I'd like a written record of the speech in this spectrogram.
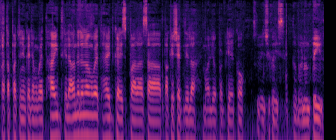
katapat niya yung kanyang wet hide. Kailangan nila ng wet hide guys para sa pakished nila, mga leopard gecko. So, ayan siya guys, taba ng tail.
